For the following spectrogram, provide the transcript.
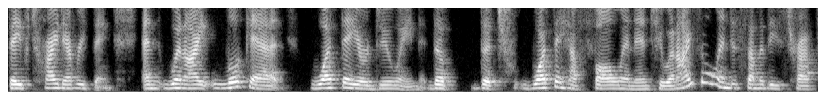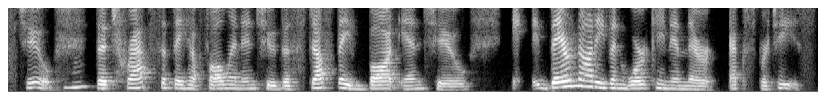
They've tried everything. And when I look at what they are doing the the what they have fallen into and i fall into some of these traps too mm-hmm. the traps that they have fallen into the stuff they've bought into they're not even working in their expertise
